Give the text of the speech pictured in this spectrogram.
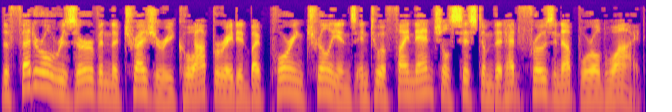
The Federal Reserve and the Treasury cooperated by pouring trillions into a financial system that had frozen up worldwide.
